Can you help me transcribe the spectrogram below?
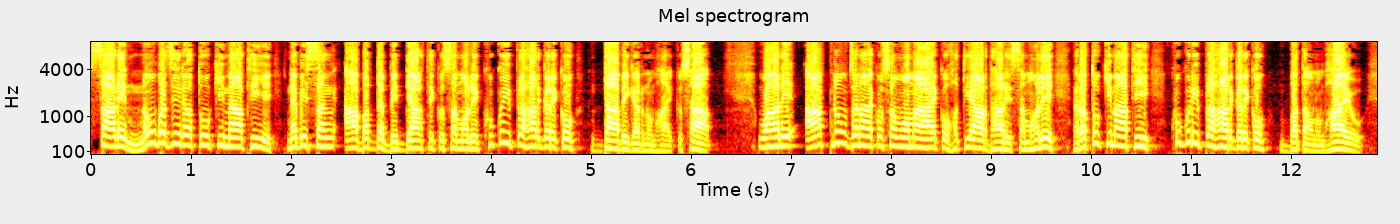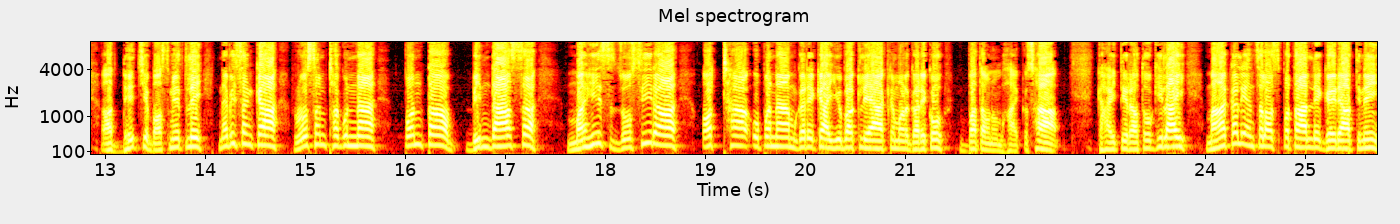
साढे नौ बजे रतोकीमाथि नवीसंघ आबद्ध विद्यार्थीको समूहले खुकुई प्रहार गरेको दावी गर्नु भएको छ। उहाँले आठ नौ जनाको समूहमा आएको हतियारधारी समूहले रतोकीमाथि खुकुरी प्रहार गरेको बताउनुभयो। अध्यक्ष बस्नेतले नवीसंघका रोशन ठगुन्ना पन्त बिन्दास महेश जोशी र अठा उपनाम गरेका युवकले आक्रमण गरेको बताउनु भएको छ। घाइते रतोकीलाई महाकाली अञ्चल अस्पतालले गैराती नै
